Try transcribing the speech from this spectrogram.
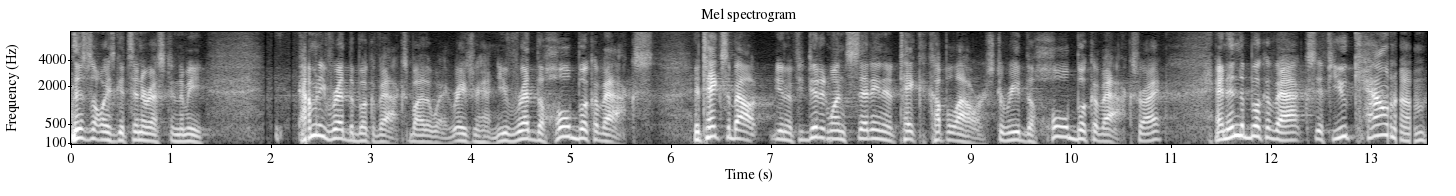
this always gets interesting to me. How many have read the book of Acts, by the way? Raise your hand. You've read the whole book of Acts. It takes about, you know, if you did it one sitting, it'd take a couple hours to read the whole book of Acts, right? And in the book of Acts, if you count them,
